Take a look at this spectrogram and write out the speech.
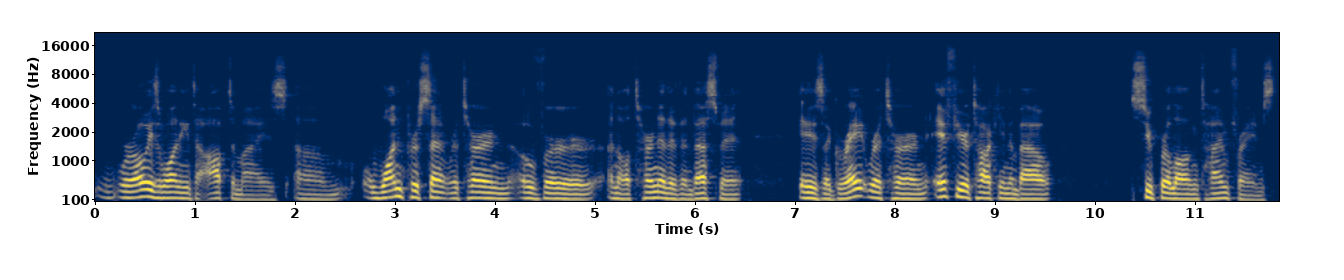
we're always wanting to optimize. Um, 1% return over an alternative investment is a great return if you're talking about super long time frames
